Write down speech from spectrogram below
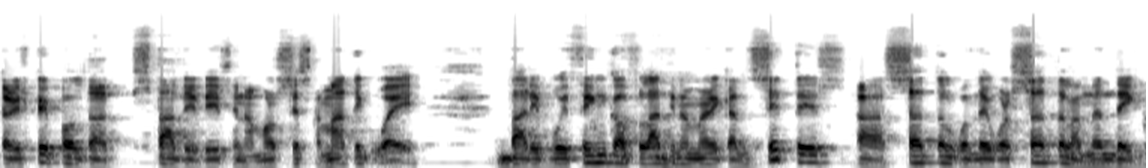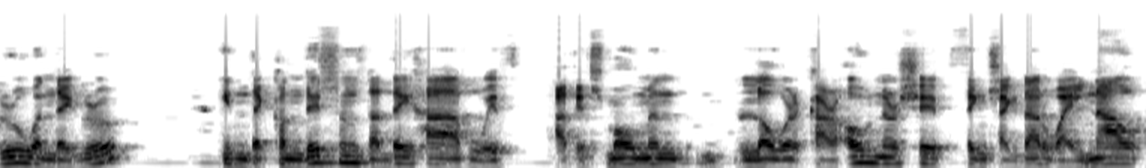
there is people that study this in a more systematic way but if we think of Latin American cities uh, settled when they were settled and then they grew when they grew, in the conditions that they have with, at its moment, lower car ownership, things like that, while now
